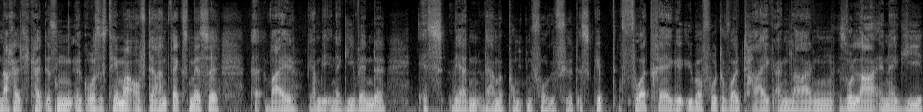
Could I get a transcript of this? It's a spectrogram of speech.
Nachhaltigkeit ist ein äh, großes Thema auf der Handwerksmesse, äh, weil wir haben die Energiewende. Es werden Wärmepumpen vorgeführt. Es gibt Vorträge über Photovoltaikanlagen, Solarenergie.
